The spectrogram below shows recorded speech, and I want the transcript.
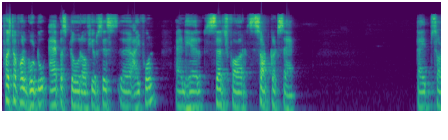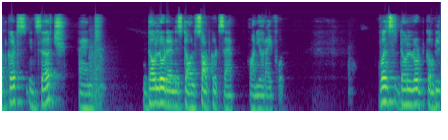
First of all go to app store of your uh, iphone and here search for shortcuts app. Type shortcuts in search and download and install shortcuts app on your iphone once download complete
